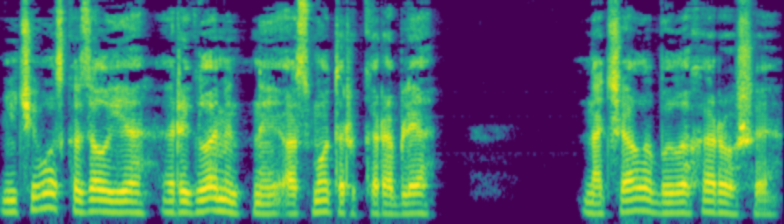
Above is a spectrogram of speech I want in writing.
«Ничего», – сказал я, – «регламентный осмотр корабля». Начало было хорошее.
